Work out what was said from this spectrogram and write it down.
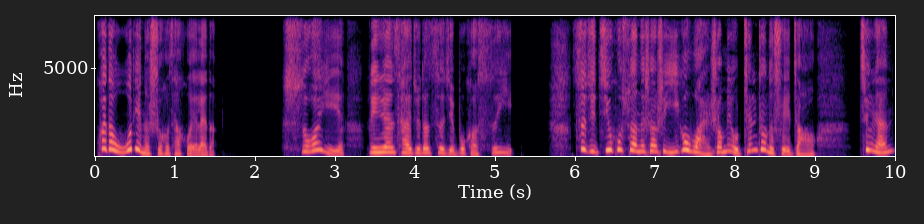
快到五点的时候才回来的，所以林渊才觉得自己不可思议，自己几乎算得上是一个晚上没有真正的睡着，竟然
